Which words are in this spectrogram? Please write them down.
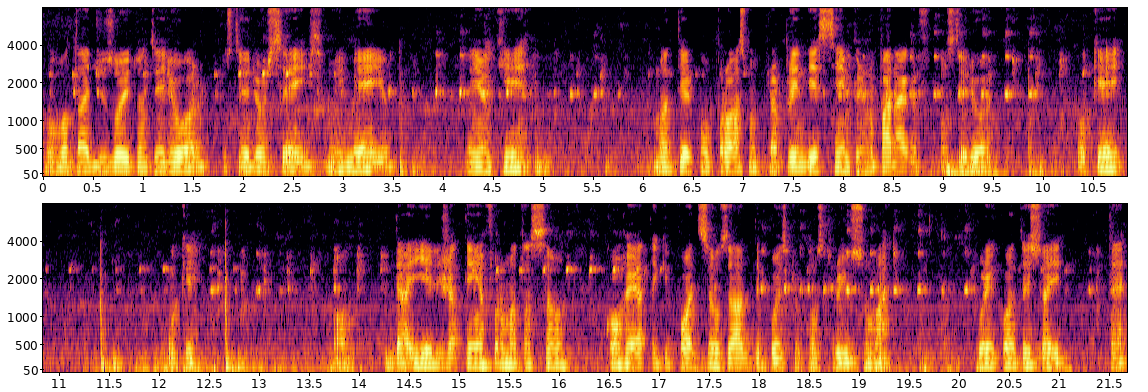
vou botar 18 anterior, posterior 6, 1,5. Venho aqui, manter com o próximo para prender sempre no parágrafo posterior. Ok. Ok. Ó, e daí ele já tem a formatação correta que pode ser usado depois para construir o sumário. Por enquanto é isso aí. Até!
